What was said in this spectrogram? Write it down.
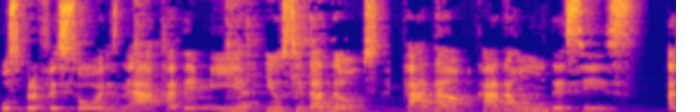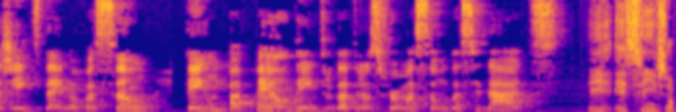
os professores, né, a academia e os cidadãos. Cada, cada um desses agentes da inovação tem um papel dentro da transformação das cidades. E, e sim, só,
